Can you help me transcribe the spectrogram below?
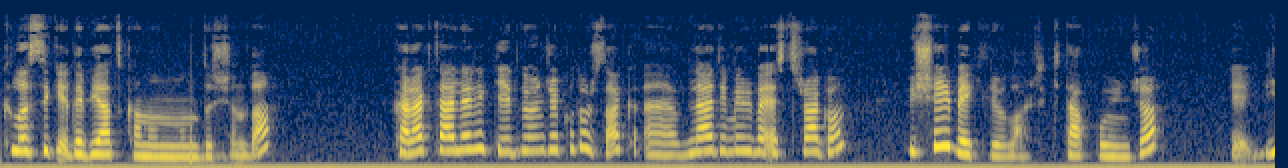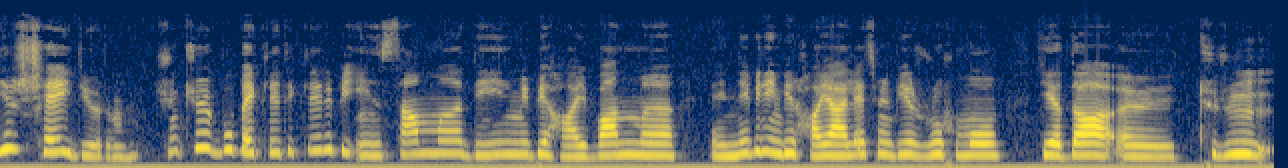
Klasik edebiyat kanonunun dışında. Karakterlere geri dönecek olursak e, Vladimir ve Estragon bir şey bekliyorlar kitap boyunca. E, bir şey diyorum. Çünkü bu bekledikleri bir insan mı, değil mi, bir hayvan mı, e, ne bileyim bir hayalet mi, bir ruh mu ya da e, türü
